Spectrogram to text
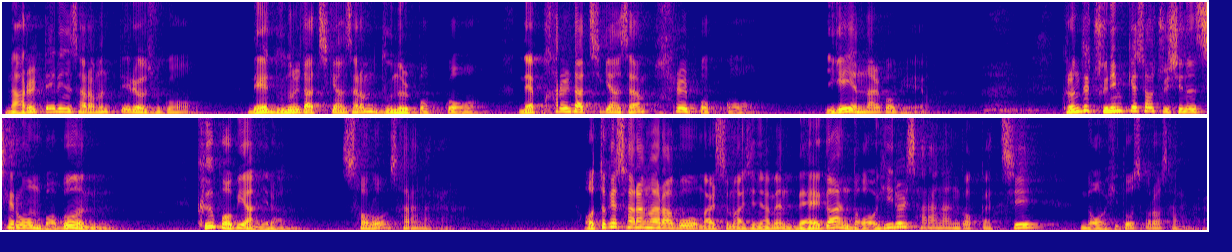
나를 때린 사람은 때려주고 내 눈을 다치게 한 사람은 눈을 뽑고 내 팔을 다치게 한 사람은 팔을 뽑고 이게 옛날 법이에요. 그런데 주님께서 주시는 새로운 법은 그 법이 아니라 서로 사랑하라. 어떻게 사랑하라고 말씀하시냐면 내가 너희를 사랑한 것 같이 너희도 서로 사랑하라.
